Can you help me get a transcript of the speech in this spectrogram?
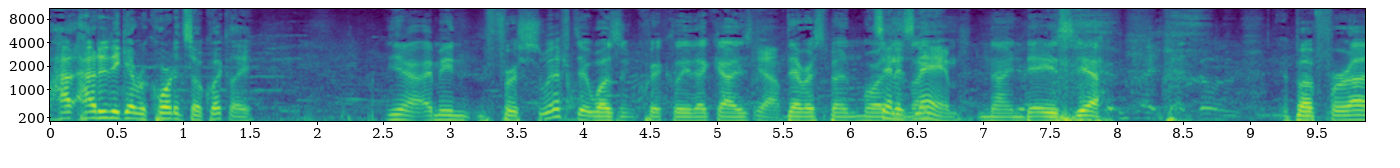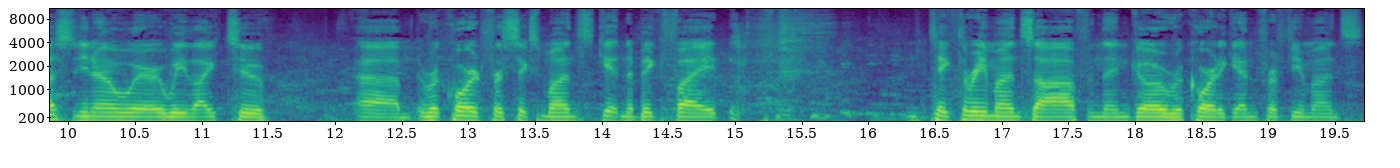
How, how did it get recorded so quickly? Yeah, I mean, for Swift, it wasn't quickly. That guy's Yeah. never spent more It's in than his like, name. nine days. Yeah, but for us, you know, where we like to um, record for six months, get in a big fight, take three months off, and then go record again for a few months.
